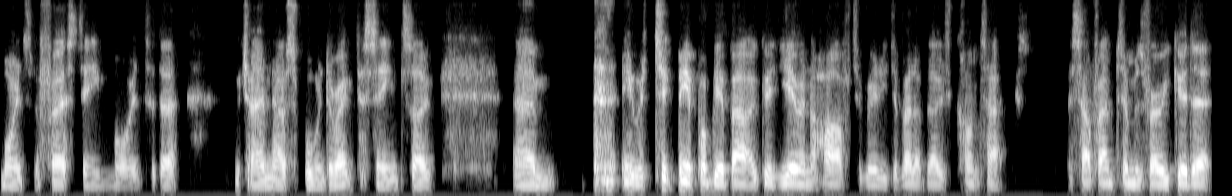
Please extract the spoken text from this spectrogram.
more into the first team, more into the which I am now sporting director scene. So um, it was, took me probably about a good year and a half to really develop those contacts. Southampton was very good at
